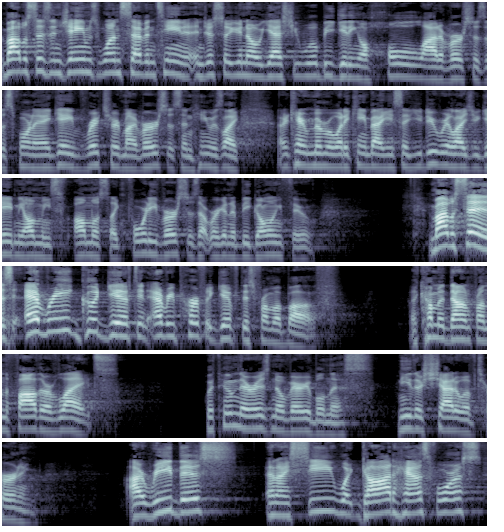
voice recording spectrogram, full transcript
The Bible says in James 1:17, and just so you know, yes, you will be getting a whole lot of verses this morning. I gave Richard my verses, and he was like, I can't remember what he came back. He said, You do realize you gave me almost, almost like 40 verses that we're going to be going through. The Bible says, Every good gift and every perfect gift is from above, and coming down from the Father of lights, with whom there is no variableness, neither shadow of turning. I read this and I see what God has for us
